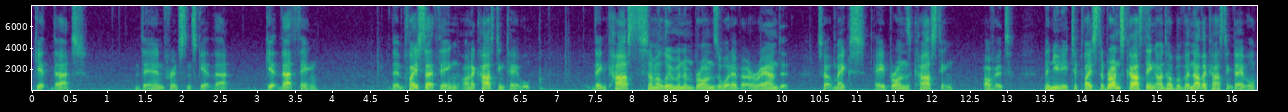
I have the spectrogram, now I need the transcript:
get that, then, for instance, get that, get that thing, then place that thing on a casting table, then cast some aluminum bronze or whatever around it, so it makes a bronze casting of it. Then you need to place the bronze casting on top of another casting table,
